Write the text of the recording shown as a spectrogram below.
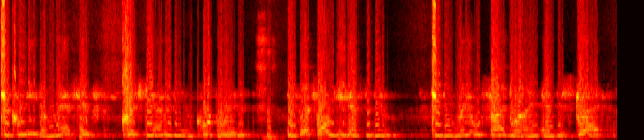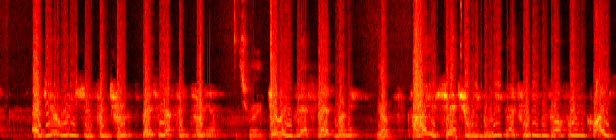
to create a massive Christianity Incorporated hmm. if that's all he has to do to derail, sideline, and distract a generation from truth. That's nothing for him. That's right. He'll invest that money. Yep. I essentially believe that's what he was offering Christ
